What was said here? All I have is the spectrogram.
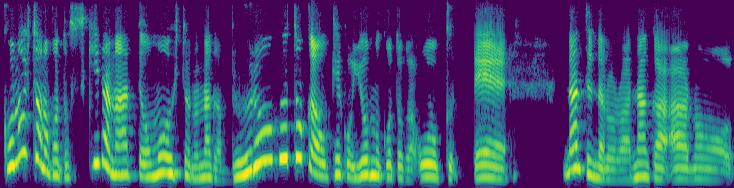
この人のこと好きだなって思う人のなんかブログとかを結構読むことが多くってなんて言うんだろうななんかあの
